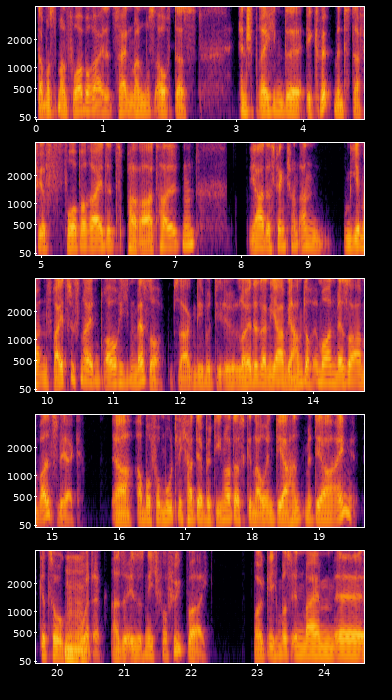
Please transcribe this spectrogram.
da muss man vorbereitet sein. Man muss auch das entsprechende Equipment dafür vorbereitet, parat halten. Ja, das fängt schon an um jemanden freizuschneiden, brauche ich ein Messer. Sagen die, die, Leute dann, ja, wir haben doch immer ein Messer am Walzwerk. Ja, aber vermutlich hat der Bediener das genau in der Hand, mit der er eingezogen mhm. wurde. Also ist es nicht verfügbar. Folglich muss in meinem äh,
